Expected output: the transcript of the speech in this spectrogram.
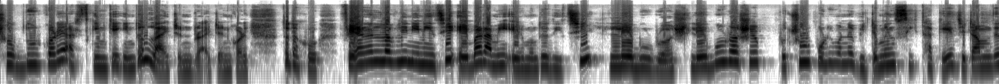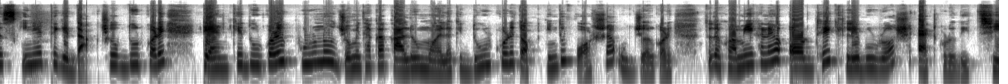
ছোপ দূর করে, আর স্কিনকে কিন্তু লাইটেন ব্রাইটেন করে। তো দেখো ফেয়ার অ্যান্ড লাভলি নিয়ে নিয়েছি, এবার আমি এর মধ্যে দিচ্ছি লেবুর রস। লেবুর রসে প্রচুর পরিমাণে ভিটামিন সি থাকে, যেটা আমাদের স্কিনের থেকে দাগ ছোপ দূর করে ট্যানকে দূর করে, পুরনো জমে থাকা কালো ময়লাকে দূর করে ত্বক কিন্তু ফর্সা, উজ্জ্বল করে। তো দেখো, আমি এখানে অর্ধেক লেবুর রস অ্যাড করে দিচ্ছি।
